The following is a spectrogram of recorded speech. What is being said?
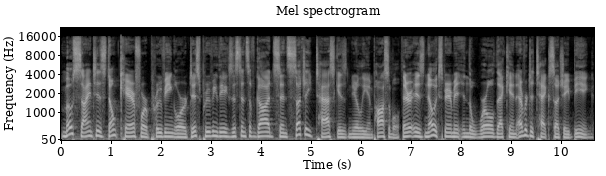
Most scientists don't care for proving or disproving the existence of God since such a task is nearly impossible. There is no experiment in the world that can ever detect such a being.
